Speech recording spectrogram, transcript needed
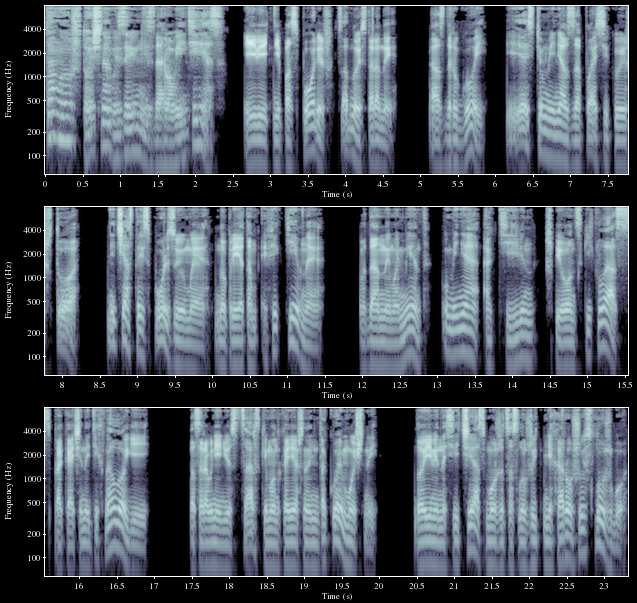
то мы уж точно вызовем нездоровый интерес. И ведь не поспоришь, с одной стороны. А с другой, есть у меня в запасе кое-что, нечасто используемое, но при этом эффективное. В данный момент у меня активен шпионский класс с прокачанной технологией. По сравнению с царским он, конечно, не такой мощный, но именно сейчас может сослужить мне хорошую службу.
